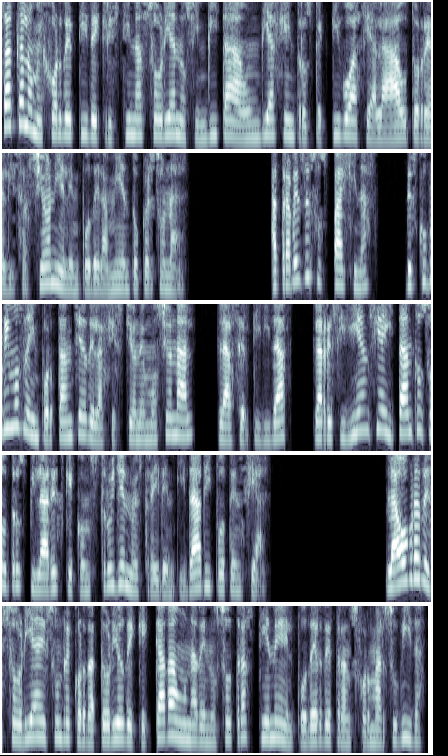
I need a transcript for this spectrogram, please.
Saca lo mejor de ti de Cristina Soria nos invita a un viaje introspectivo hacia la autorrealización y el empoderamiento personal. A través de sus páginas, descubrimos la importancia de la gestión emocional, la asertividad, la resiliencia y tantos otros pilares que construyen nuestra identidad y potencial. La obra de Soria es un recordatorio de que cada una de nosotras tiene el poder de transformar su vida,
